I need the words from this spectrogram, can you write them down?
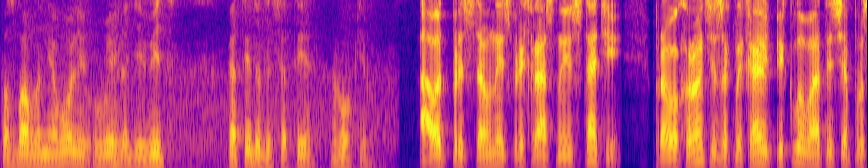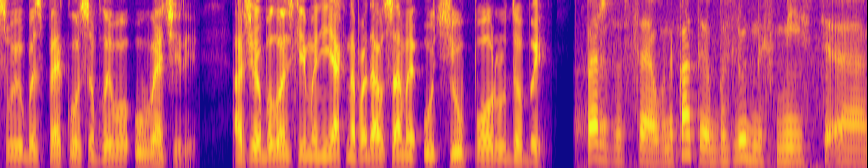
позбавлення волі у вигляді від 5 до 10 років. А от представниць прекрасної статі правоохоронці закликають піклуватися про свою безпеку, особливо увечері, адже оболонський маніяк нападав саме у цю пору доби. Перш за все, уникати безлюдних місць, е,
